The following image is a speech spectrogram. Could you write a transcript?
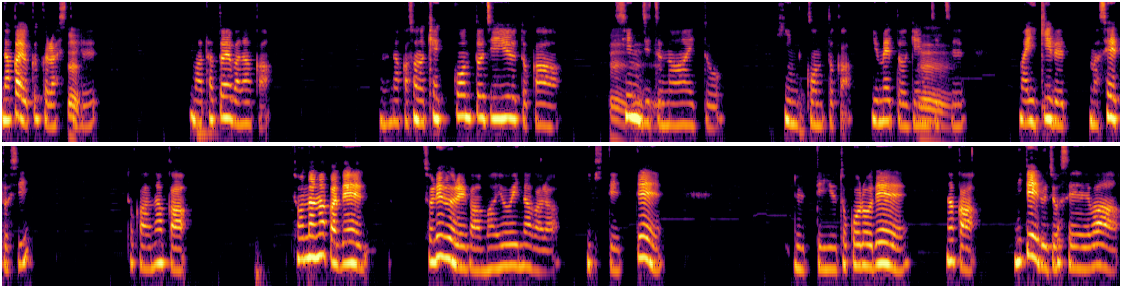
仲良く暮らしてる、まあ例えばなんかうんなんかその結婚と自由とかうんうん。真実の愛と貧困とか夢と現実、うん。まあ、生きる、まあ、生と死とかなんかそんな中でそれぞれが迷いながら生きていってるっていうところでなんか見ている女性は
